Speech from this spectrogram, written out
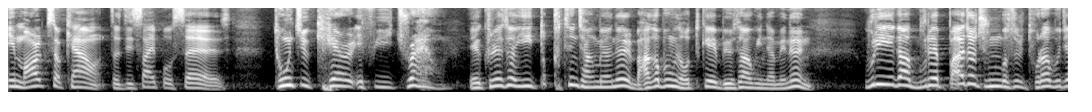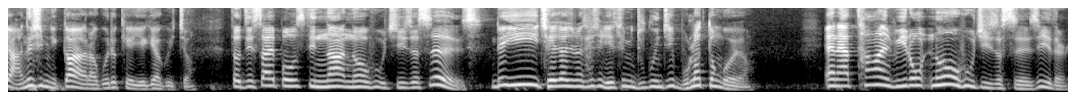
In Mark's account, the disciple says, "Don't you care if we drown?" 예, 그래서 이 똑같은 장면을 마가복음은 어떻게 묘사하고 있냐면은 우리가 물에 빠져 죽는 것을 돌아보지 않으십니까?라고 이렇게 얘기하고 있죠. The disciples did not know who Jesus is. 근데 이 제자들은 사실 예수님이 누구인지 몰랐던 거예요. And at times we don't know who Jesus is either.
